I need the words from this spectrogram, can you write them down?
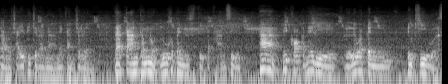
เราใช้พิจารณาในการเจริญ แต่การกำหนดรู้เข้าไปในสติปัฏฐานสี่ถ้าวิเคราะห์กันให้ดี หรือเรียกว่าเป็นเป็นคีย์เวิร์ด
